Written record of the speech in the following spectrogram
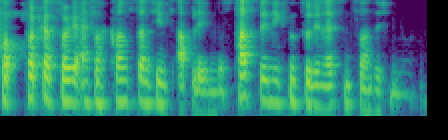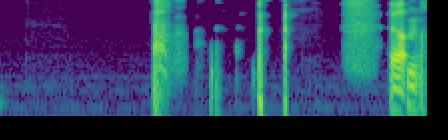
Fo- Podcast-Folge einfach Konstantins Ableben. Das passt wenigstens zu den letzten 20 Minuten. Ja. Gut.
